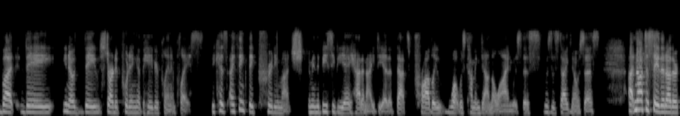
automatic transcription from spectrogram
but they, you know, they started putting a behavior plan in place because I think they pretty much, I mean, the BCBA had an idea that that's probably what was coming down the line was this was this diagnosis. Uh, not to say that other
